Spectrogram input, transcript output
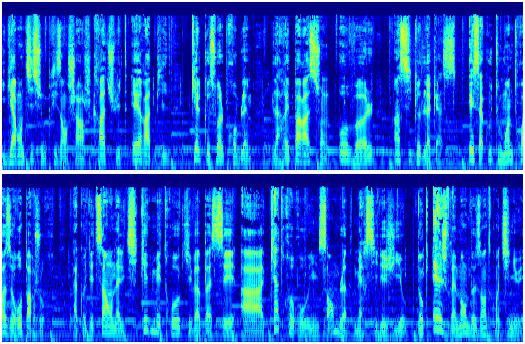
Ils garantissent une prise en charge gratuite et rapide, quel que soit le problème, de la réparation au vol ainsi que de la casse. Et ça coûte moins de 3 euros par jour. À côté de ça, on a le ticket de métro qui va passer à 4 euros, il me semble. Merci les JO. Donc, ai-je vraiment besoin de continuer?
